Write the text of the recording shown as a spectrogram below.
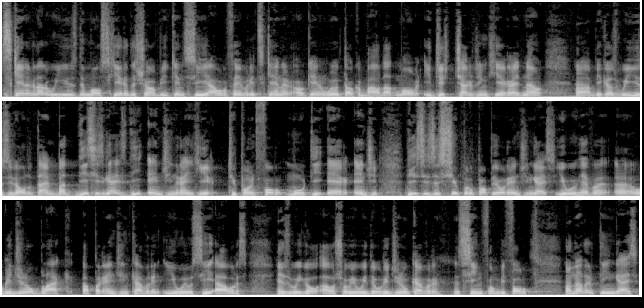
scanner that we use the most here the shop you can see our favorite scanner. Okay and we'll talk about that more. It's just charging here right now uh, because we use it all the time. But this is guys the engine right here 2.4 multi-air engine. This is a super popular engine guys. You will have a, a original black upper engine cover you will see ours as we go. I'll show you with the original cover seen from before. Another thing guys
